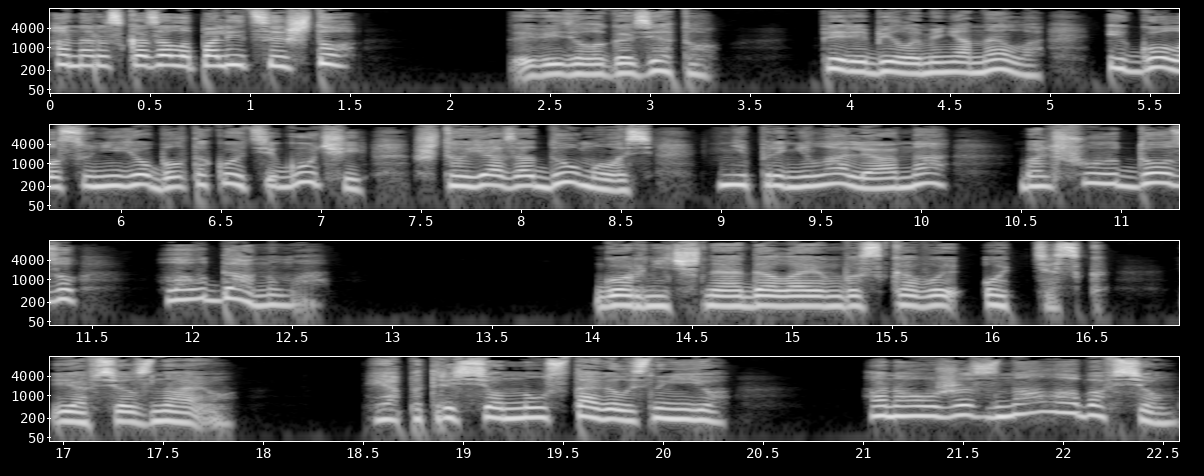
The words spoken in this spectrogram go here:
она рассказала полиции, что...» «Ты видела газету?» Перебила меня Нелла, и голос у нее был такой тягучий, что я задумалась, не приняла ли она большую дозу лауданума. Горничная дала им восковой оттиск. Я все знаю. Я потрясенно уставилась на нее. Она уже знала обо всем.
